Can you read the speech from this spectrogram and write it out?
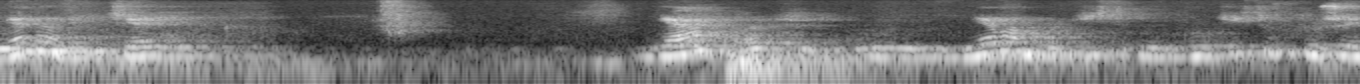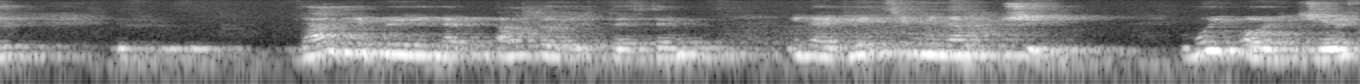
Mianowicie, ja miałam rodziców, którzy dla mnie byli autorytetem i najwięcej mi nauczyli. Mój ojciec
